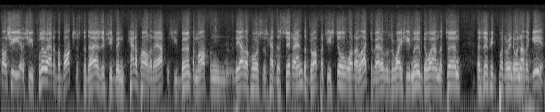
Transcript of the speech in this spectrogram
Well, she she flew out of the boxes today as if she'd been catapulted out, and she burnt them off, and the other horses had the sit and the drop, but she still, what I liked about it was the way she moved away on the turn as if he'd put her into another gear.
